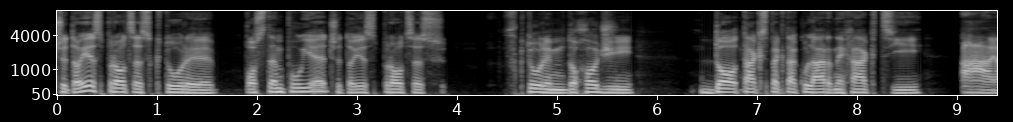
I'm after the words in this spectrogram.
Czy to jest proces, który postępuje, czy to jest proces, w którym dochodzi do tak spektakularnych akcji, a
